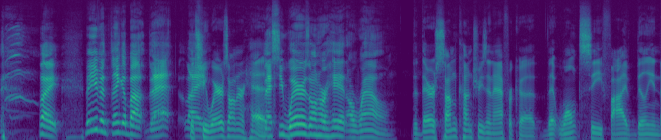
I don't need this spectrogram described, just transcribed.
That, like they even think about that. Like that she wears on her head. that she wears on her head around. that there are some countries in Africa that won't see $5 billion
